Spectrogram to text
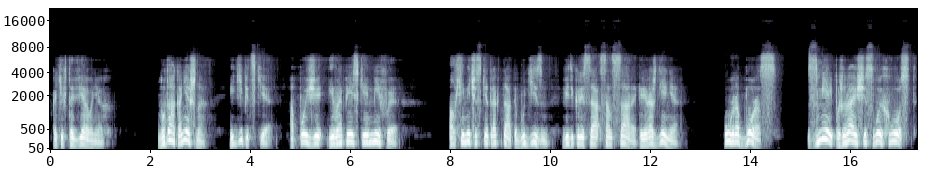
в каких-то верованиях. Ну да, конечно, египетские, а позже европейские мифы, алхимические трактаты, буддизм в виде колеса сансары, перерождения. Ура-борос, змей, пожирающий свой хвост.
